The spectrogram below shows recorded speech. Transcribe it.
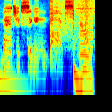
Magic Singing Box.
